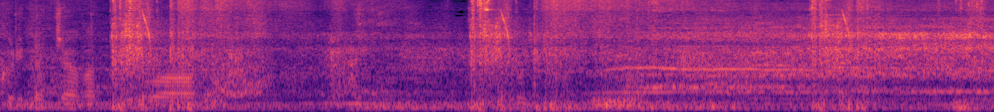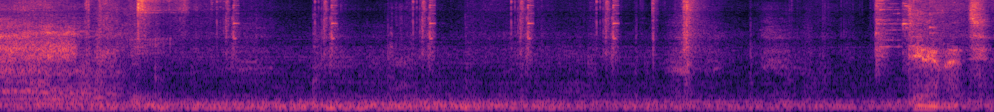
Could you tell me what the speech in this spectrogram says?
くり立ち上がってるわ。Damn it.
